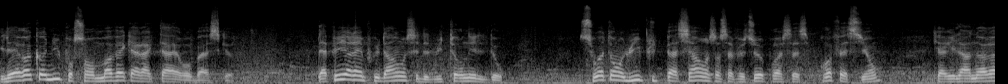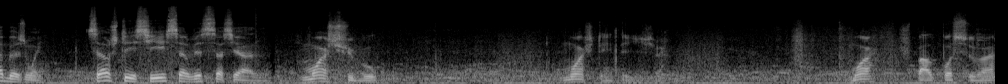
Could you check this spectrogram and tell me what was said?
Il est reconnu pour son mauvais caractère au basket. La pire imprudence est de lui tourner le dos. Souhaitons-lui plus de patience dans sa future profession, car il en aura besoin. Serge Tessier, service social. Moi, je suis beau. Moi, je suis intelligent. Moi, je parle pas souvent.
